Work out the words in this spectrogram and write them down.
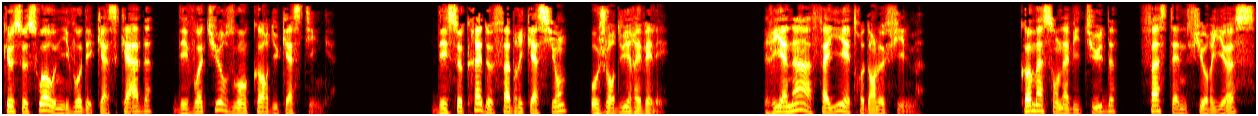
Que ce soit au niveau des cascades, des voitures ou encore du casting. Des secrets de fabrication, aujourd'hui révélés. Rihanna a failli être dans le film. Comme à son habitude, Fast and Furious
